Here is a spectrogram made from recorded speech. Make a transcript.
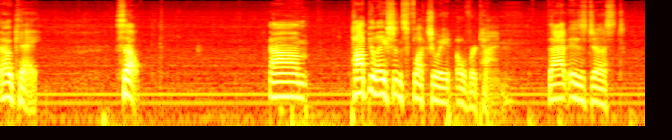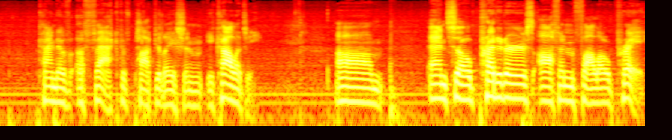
Okay. So, um, populations fluctuate over time. That is just kind of a fact of population ecology. Um, and so predators often follow prey.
